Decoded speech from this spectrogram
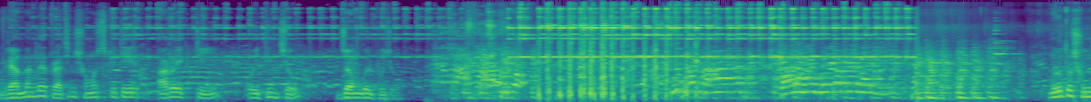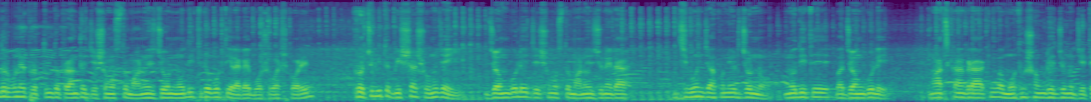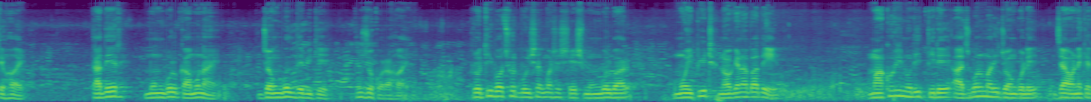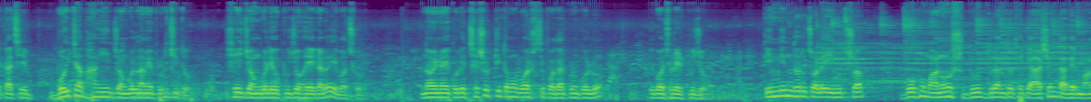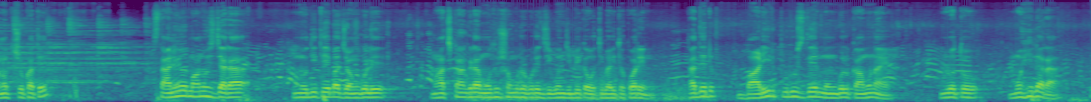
গ্রাম বাংলার প্রাচীন সংস্কৃতির আরও একটি ঐতিহ্য, জঙ্গল পুজো। মূলত সুন্দরবনের প্রত্যন্ত প্রান্তে যে সমস্ত মানুষজন নদী তীরবর্তী এলাকায় বসবাস করেন প্রচলিত বিশ্বাস অনুযায়ী জঙ্গলে যে সমস্ত মানুষজনেরা জীবনযাপনের জন্য নদীতে বা জঙ্গলে মাছ কাঁকড়া কিংবা মধু সংগ্রহের জন্য যেতে হয়, তাদের মঙ্গল কামনায় জঙ্গল দেবীকে পুজো করা হয়। প্রতি বছর বৈশাখ মাসের শেষ মঙ্গলবার মইপিঠ নগেনাবাদে মাকড়ি নদীর তীরে আজমলমারি জঙ্গলে, যা অনেকের কাছে বইটা ভাঙি জঙ্গল নামে পরিচিত, সেই জঙ্গলেও পুজো হয়ে গেল এবছর নয় নয় করে ছেষট্টিতম বর্ষে পদার্পণ করল এবছরের পুজো। তিন দিন ধরে চলে এই উৎসব। বহু মানুষ দূর দূরান্ত থেকে আসেন তাদের মানত চোকাতে স্থানীয় মানুষ যারা নদীতে বা জঙ্গলে মাছ, কাঁকড়া, মধু সংগ্রহ করে জীবন জীবিকা অতিবাহিত করেন, তাদের বাড়ির পুরুষদের মঙ্গল কামনায় মূলত মহিলারা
